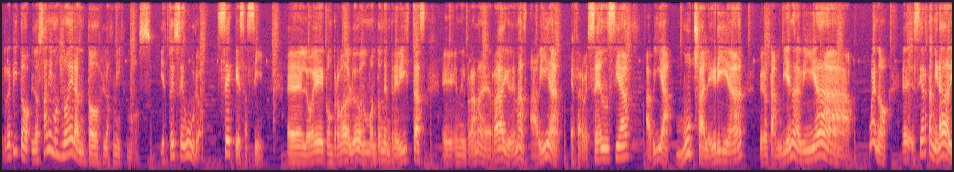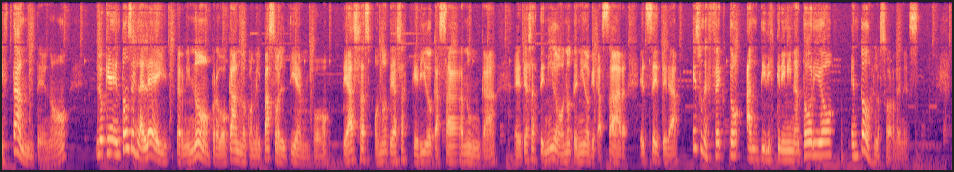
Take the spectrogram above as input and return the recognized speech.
repito, los ánimos no eran todos los mismos, y estoy seguro, sé que es así. Eh, lo he comprobado luego en un montón de entrevistas eh, en el programa de radio y demás. Había efervescencia, había mucha alegría, pero también había bueno, eh, cierta mirada distante, ¿no? Lo que entonces la ley terminó provocando con el paso del tiempo, te hayas o no te hayas querido casar nunca, eh, te hayas tenido o no tenido que casar, etcétera, es un efecto antidiscriminatorio en todos los órdenes.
